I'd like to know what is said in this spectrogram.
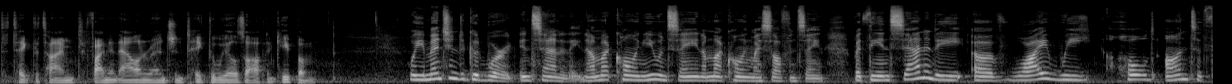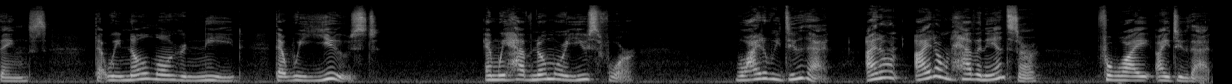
to take the time to find an Allen wrench and take the wheels off and keep them. Well, you mentioned a good word, insanity. Now, I'm not calling you insane. I'm not calling myself insane. But the insanity of why we hold on to things that we no longer need, that we used, and we have no more use for. Why do we do that? I don't. I don't have an answer for why I do that.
